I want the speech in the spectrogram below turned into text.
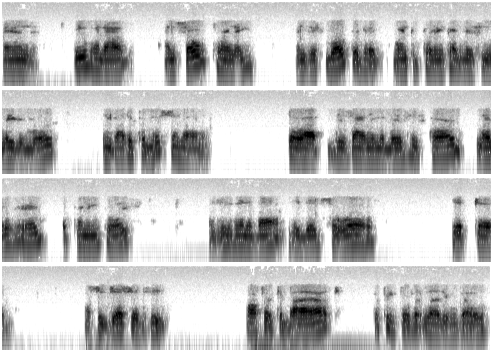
And he went out and sold printing and just brokered it, went to printing companies and made him work and got a commission on it. So I designed him a business card, letterhead, a printing place, and he went about. He did so well that uh, I suggested he offer to buy out the people that let him go.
